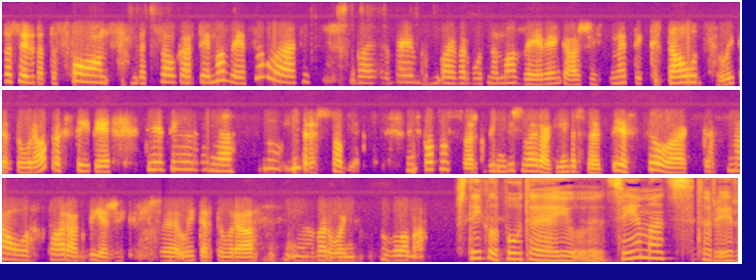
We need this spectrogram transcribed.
Tas ir tas fons, bet savukārt tie mazie cilvēki, vai, vai, vai varbūt ne mazie, vienkārši netik daudz literatūra aprakstītie, tie, tie ir viņa nu, intereses objekti. Viņš pats uzsver, ka viņu visvairāk interesē tieši cilvēki, kas nav pārāk bieži e, literatūrā e, varoņu lomā. Stikla pūtēju ciemats, tur ir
